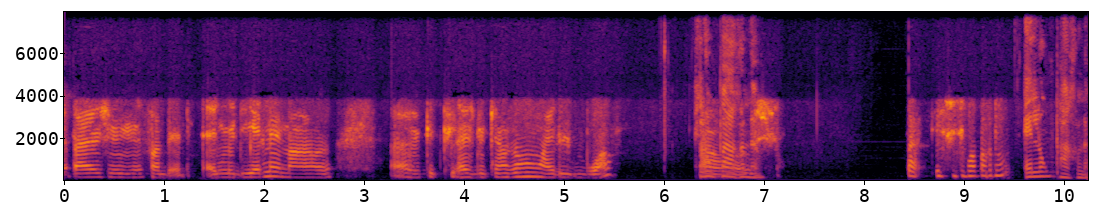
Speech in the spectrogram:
a pas. Je, enfin, elle, elle me dit elle-même. Hein, euh, que depuis l'âge de 15 ans, elle boit. Elle en parle. Excusez-moi, pardon? Elle en parle.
